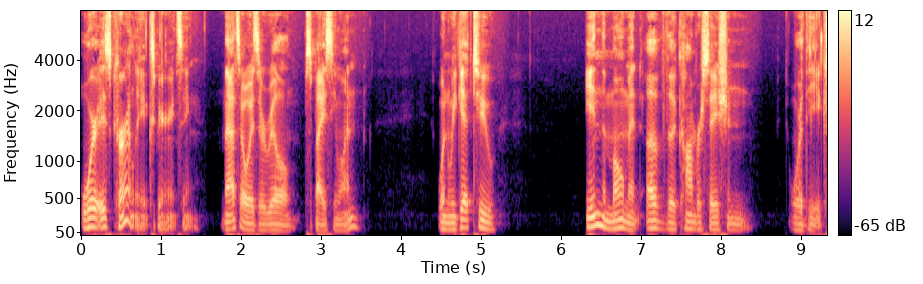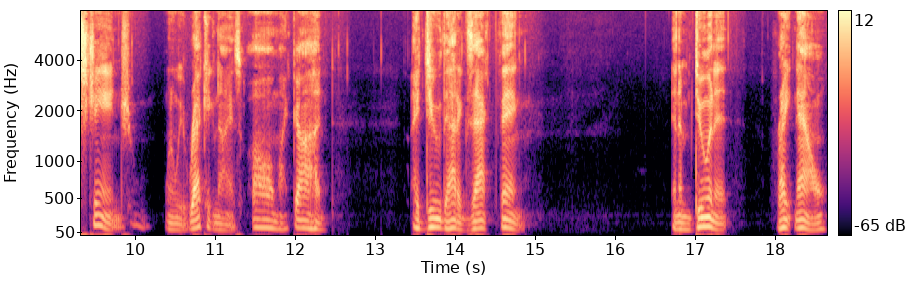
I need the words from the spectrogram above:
or is currently experiencing. That's always a real spicy one. When we get to in the moment of the conversation or the exchange, when we recognize, oh my God, I do that exact thing. And I'm doing it right now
